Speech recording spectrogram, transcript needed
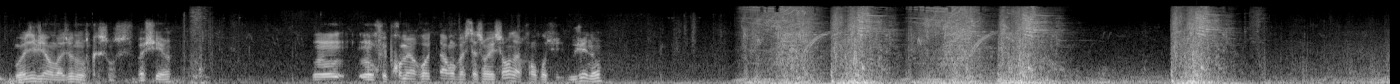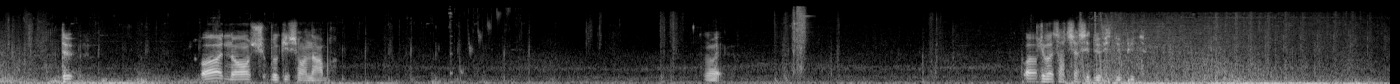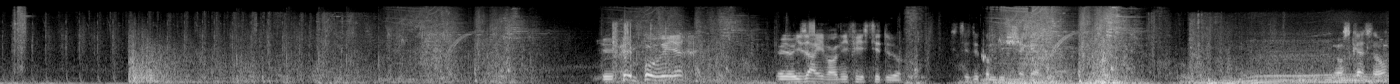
Vas-y viens on va zone on se on se fait pas chier hein. On, fait premier retard on va station essence après on continue de bouger non? Deux. Oh non je suis bloqué sur un arbre. Ouais. Oh, je les sortir ces deux fils de pute. Je vais mourir. Euh, Ils arrivent en effet, c'était deux. hein. C'était deux comme des chagals. On se casse, non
